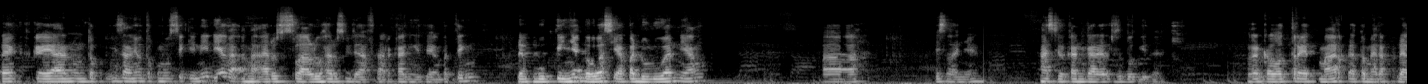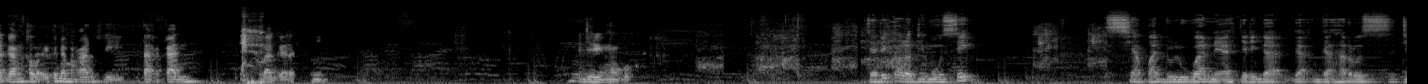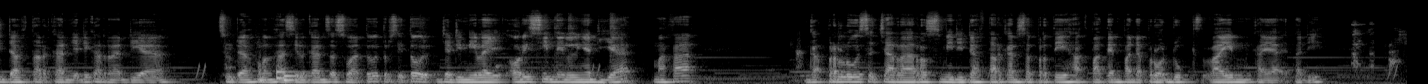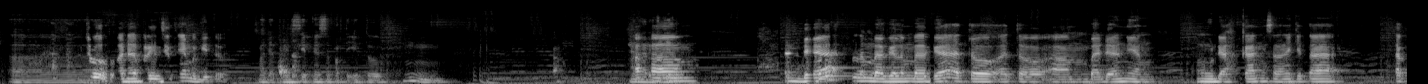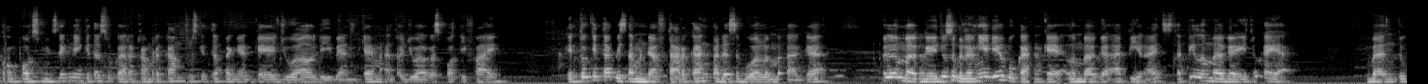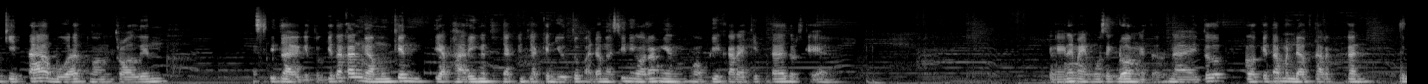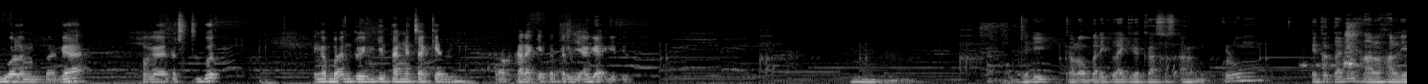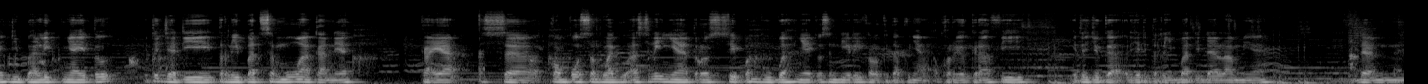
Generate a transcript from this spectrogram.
kekayaan untuk misalnya untuk musik ini dia nggak nggak harus selalu harus didaftarkan gitu. Yang penting ada buktinya bahwa siapa duluan yang eh, istilahnya hasilkan karya tersebut gitu bukan kalau trademark atau merek dagang kalau itu memang harus didaftarkan sebagai resmi jadi mau jadi kalau di musik siapa duluan ya, jadi nggak nggak nggak harus didaftarkan. Jadi karena dia sudah menghasilkan sesuatu, terus itu jadi nilai orisinilnya dia, maka nggak perlu secara resmi didaftarkan seperti hak paten pada produk lain kayak tadi. Eh, Betul, pada prinsipnya begitu. pada prinsipnya seperti itu. Hmm. Menarik, Um, ada lembaga-lembaga atau atau um, badan yang memudahkan misalnya kita kita kompos musik nih kita suka rekam-rekam terus kita pengen kayak jual di Bandcamp atau jual ke Spotify itu kita bisa mendaftarkan pada sebuah lembaga tapi lembaga itu sebenarnya dia bukan kayak lembaga IP rights tapi lembaga itu kayak bantu kita buat ngontrolin kita gitu kita kan nggak mungkin tiap hari ngecek ngecekin YouTube ada nggak sih nih orang yang ngopi karya kita terus kayak pengennya main musik doang gitu. Nah itu kalau kita mendaftarkan sebuah lembaga, lembaga tersebut yang ngebantuin kita ngecekin kalau karya kita terjaga gitu. Hmm. Jadi kalau balik lagi ke kasus angklung itu tadi hal-hal yang dibaliknya itu itu jadi terlibat semua kan ya kayak se komposer lagu aslinya terus si penggubahnya itu sendiri kalau kita punya koreografi itu juga jadi terlibat di dalamnya dan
